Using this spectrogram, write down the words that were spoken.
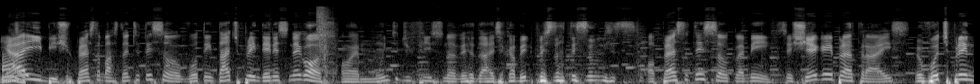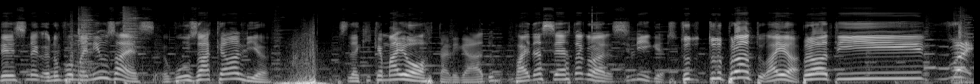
E aí, bicho, presta bastante atenção. Eu vou tentar te prender nesse negócio. Ó, é muito difícil, na verdade. Acabei de prestar atenção nisso. Ó, presta atenção, Klebin. Você chega aí pra trás. Eu vou te prender nesse negócio. Eu não vou mais nem usar essa. Eu vou usar aquela ali, ó. Esse daqui que é maior, tá ligado? Vai dar certo agora, se liga. Tudo, tudo pronto? Aí, ó. Pronto e... Vai!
